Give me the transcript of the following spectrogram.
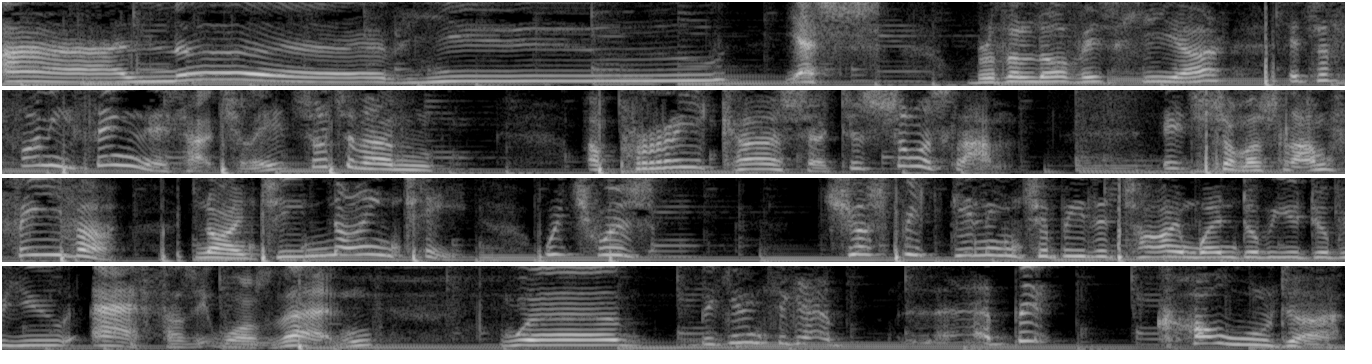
I love you. Yes, Brother Love is here. It's a funny thing, this actually. It's sort of um, a precursor to SummerSlam. It's SummerSlam Fever 1990, which was just beginning to be the time when WWF, as it was then, were beginning to get a, a bit colder.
